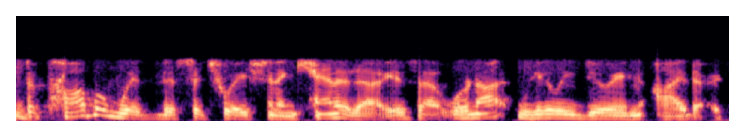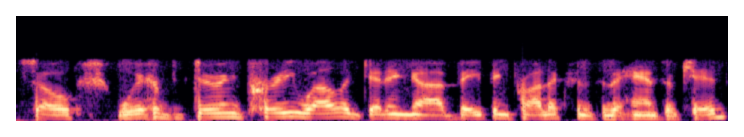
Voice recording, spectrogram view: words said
the problem with the situation in Canada is that we're not really doing either. So we're doing pretty well at getting uh, vaping products into the hands of kids,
